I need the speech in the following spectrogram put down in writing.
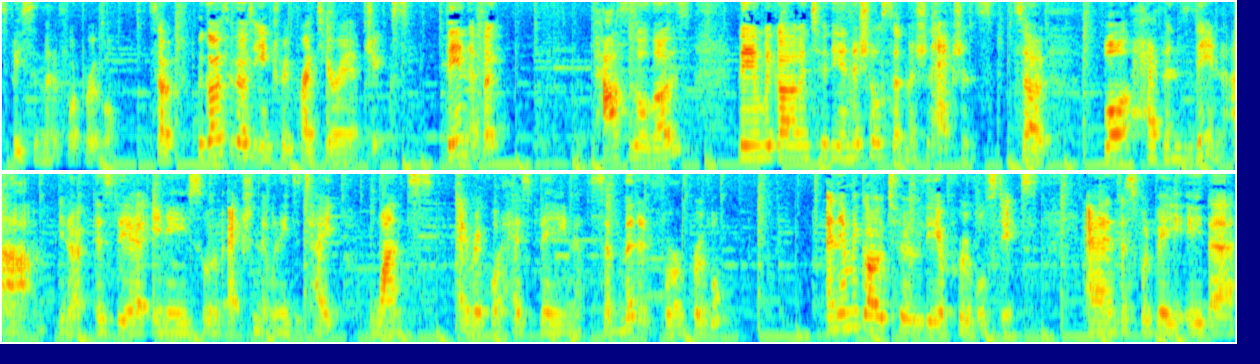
to be submitted for approval. So we go through those entry criteria checks. Then if it passes all those, then we go into the initial submission actions. So what happens then? Um, you know, is there any sort of action that we need to take once a record has been submitted for approval? And then we go to the approval steps. And this would be either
